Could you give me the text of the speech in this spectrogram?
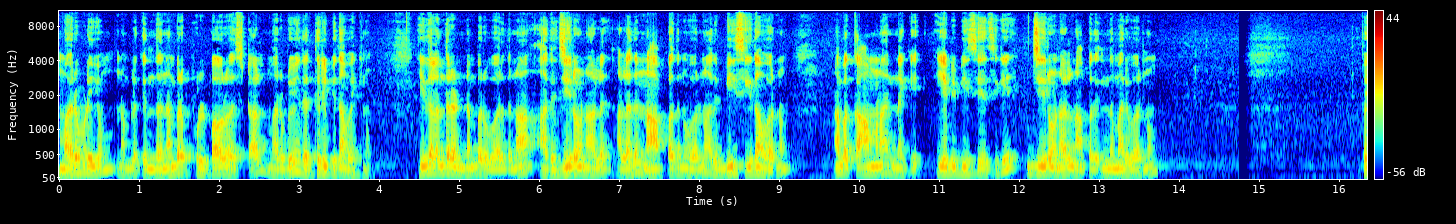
மறுபடியும் நம்மளுக்கு இந்த நம்பர் ஃபுல் பவர் வச்சுட்டால் மறுபடியும் இதை திருப்பி தான் வைக்கணும். இதுலேருந்து ரெண்டு நம்பர் வருதுன்னா அது ஜீரோ நாலு அல்லது நாற்பதுன்னு வரணும். அது பிசிக்கு தான் வரணும். நம்ம காமனாக இன்றைக்கி ஏபிபிசிஎஸ்சிக்கு ஜீரோ நாலு நாற்பது இந்த மாதிரி வரணும். இப்போ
